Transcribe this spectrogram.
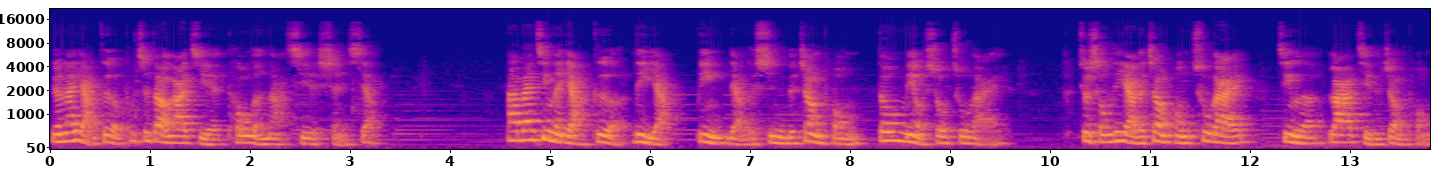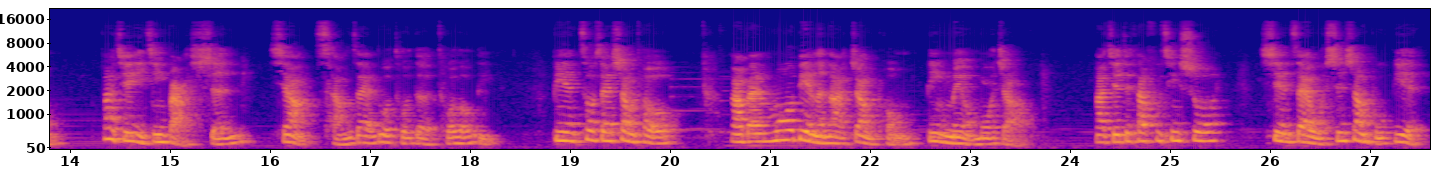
原来雅各不知道拉结偷了那些神像。拉班进了雅各、利亚。并两个侍女的帐篷都没有收出来，就从利亚的帐篷出来，进了拉杰的帐篷。拉杰已经把神像藏在骆驼的驼楼里，便坐在上头。拉班摸遍了那帐篷，并没有摸着。拉杰对他父亲说：“现在我身上不便，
